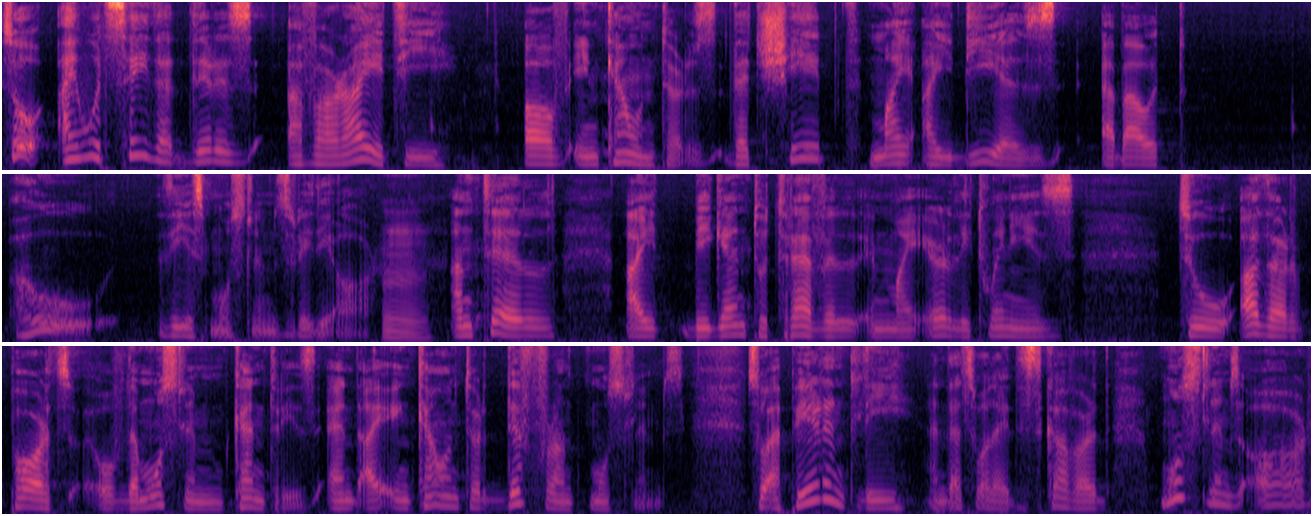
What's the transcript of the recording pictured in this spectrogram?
So I would say that there is a variety of encounters that shaped my ideas about who these Muslims really are Mm. until I began to travel in my early 20s to other parts of the Muslim countries and I encountered different Muslims. So apparently, and that's what I discovered, Muslims are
